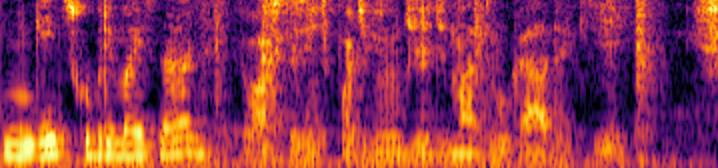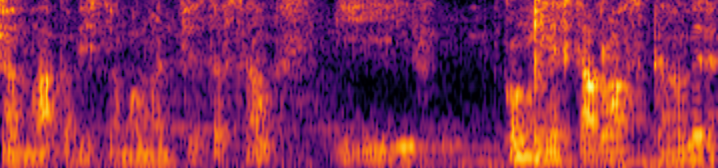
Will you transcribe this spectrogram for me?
ninguém descobrir mais nada? Eu acho que a gente pode vir um dia de madrugada aqui chamar pra ver se tem alguma manifestação e quando instala umas câmeras.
